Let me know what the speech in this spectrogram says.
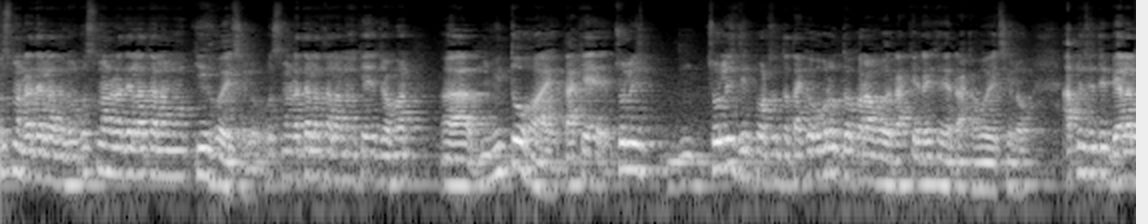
উসমান রাদিল্লাহ তালাহু উসমান রাদিল্লাহ তালাহু কি হয়েছিল? উসমান রাদিল্লাহ তালাহুকে যখন মৃত্যু হয়, তাকে চল্লিশ চল্লিশ দিন পর্যন্ত তাকে অবরুদ্ধ করা রাখে, রেখে রাখা হয়েছিল। আপনি যদি বেলাল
